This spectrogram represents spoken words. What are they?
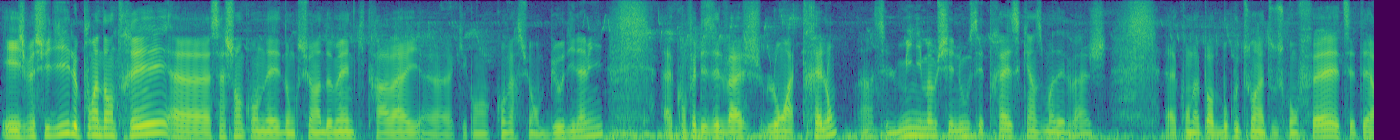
Et je me suis dit le point d'entrée, euh, sachant qu'on est donc sur un domaine qui travaille, qui est en conversion en biodynamie, qu'on fait des élevages longs à très longs, hein, c'est le minimum chez nous, c'est 13-15 mois d'élevage, qu'on apporte beaucoup de soins à tout ce qu'on fait, etc.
